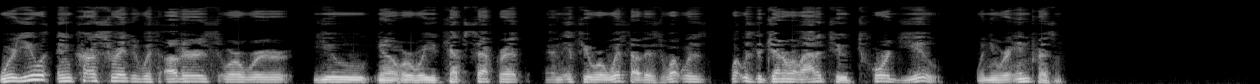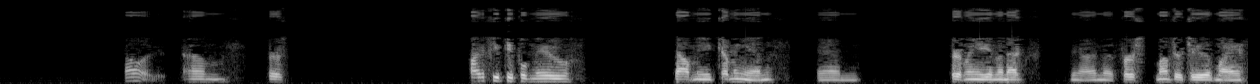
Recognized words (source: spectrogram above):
Were you incarcerated with others or were you, you know, or were you kept separate? And if you were with others, what was, what was the general attitude toward you when you were in prison? Well, um, there's quite a few people knew about me coming in, and certainly in the next, you know, in the first month or two of my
